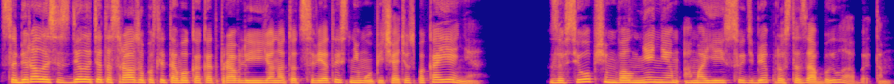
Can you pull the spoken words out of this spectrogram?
Собиралась сделать это сразу после того, как отправлю ее на тот свет и сниму печать успокоения. За всеобщим волнением о моей судьбе просто забыла об этом.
